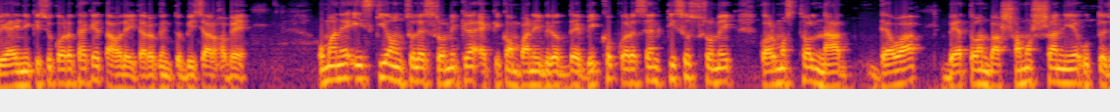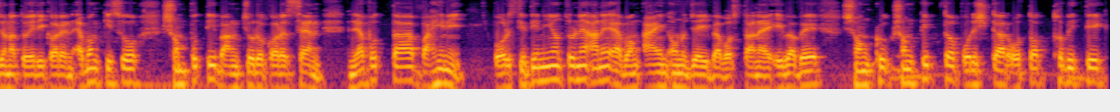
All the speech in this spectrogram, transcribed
বেআইনি কিছু করে থাকে, তাহলে এটারও কিন্তু বিচার হবে। ওমানে ইস্কি অঞ্চলের শ্রমিকরা একটি কোম্পানির বিরুদ্ধে বিক্ষোভ করেছেন। কিছু শ্রমিক কর্মস্থল না দেওয়া বেতন বা সমস্যা নিয়ে উত্তেজনা তৈরি করেন এবং কিছু সম্পত্তি বাংচুরও করেছেন। নিরাপত্তা বাহিনী পরিস্থিতি নিয়ন্ত্রণে আনে এবং আইন অনুযায়ী ব্যবস্থা নেয়। এইভাবে সংক্ষু- সংক্ষিপ্ত পরিষ্কার ও তথ্যভিত্তিক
